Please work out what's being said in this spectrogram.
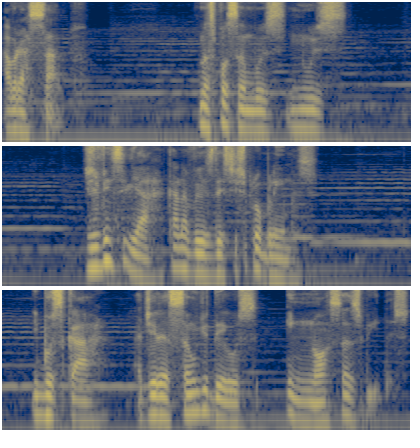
abraçado. Nós possamos nos desvencilhar cada vez destes problemas e buscar a direção de Deus em nossas vidas.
